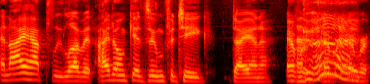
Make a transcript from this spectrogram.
and I absolutely love it. I don't get zoom fatigue Diana, ever, Good. ever, ever.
